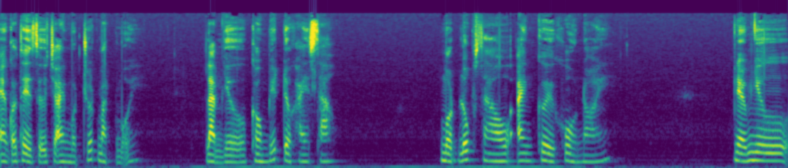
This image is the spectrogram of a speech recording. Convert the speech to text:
Em có thể giữ cho anh một chút mặt mũi, làm như không biết được hay sao? Một lúc sau anh cười khổ nói. Nếu như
